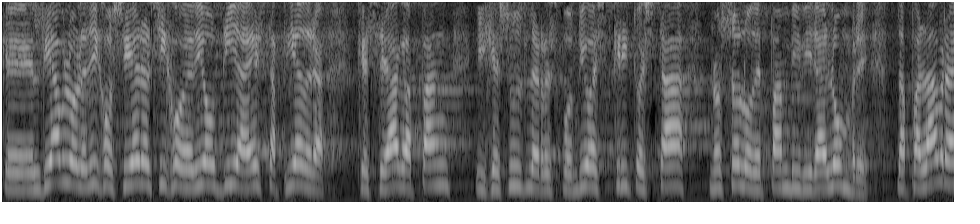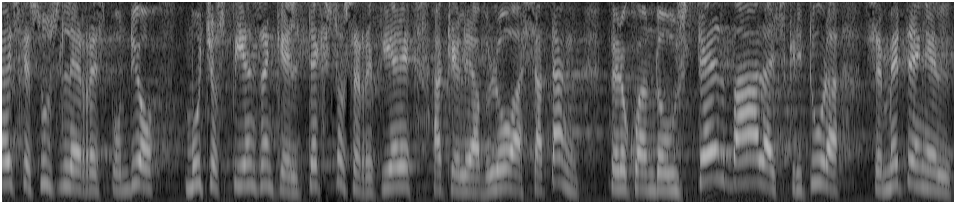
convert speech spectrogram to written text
que el diablo le dijo, si eres hijo de Dios, di a esta piedra que se haga pan. Y Jesús le respondió, escrito está, no solo de pan vivirá el hombre. La palabra es Jesús le respondió. Muchos piensan que el texto se refiere a que le habló a Satán, pero cuando usted va a la escritura, se mete en, el,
